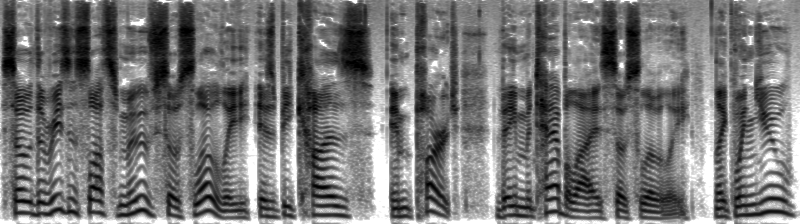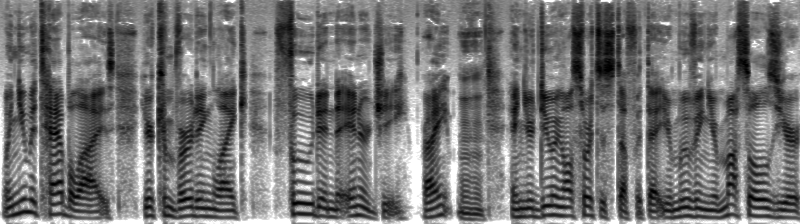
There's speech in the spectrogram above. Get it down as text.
So the reason sloths move so slowly is because in part they metabolize so slowly. Like when you when you metabolize, you're converting like food into energy, right? Mm-hmm. And you're doing all sorts of stuff with that. You're moving your muscles, you're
